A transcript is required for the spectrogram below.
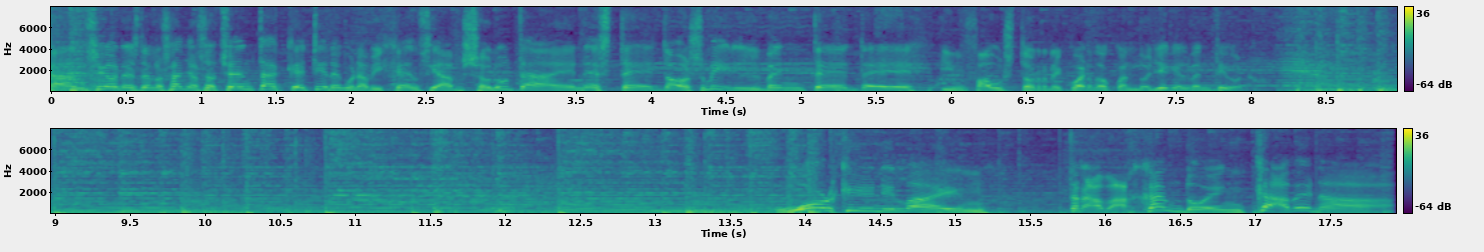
Canciones de los años 80 que tienen una vigencia absoluta en este 2020 de infausto recuerdo cuando llegue el 21. Working in Line, trabajando en cadena.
